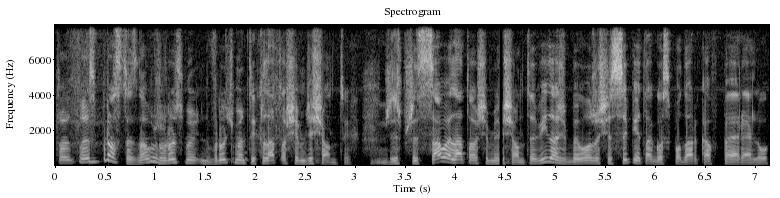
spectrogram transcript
to, to jest proste. Znowu wróćmy, wróćmy tych lat 80. Przecież przez całe lata 80. widać było, że się sypie ta gospodarka w PRL-u,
